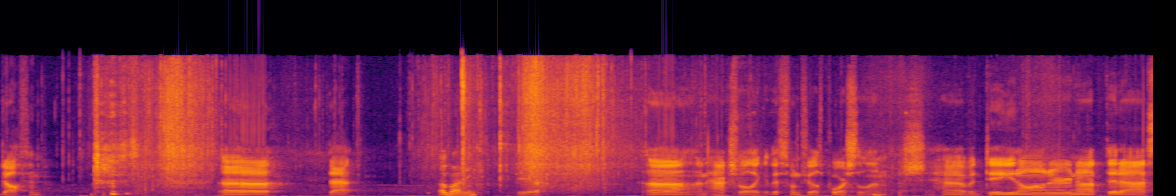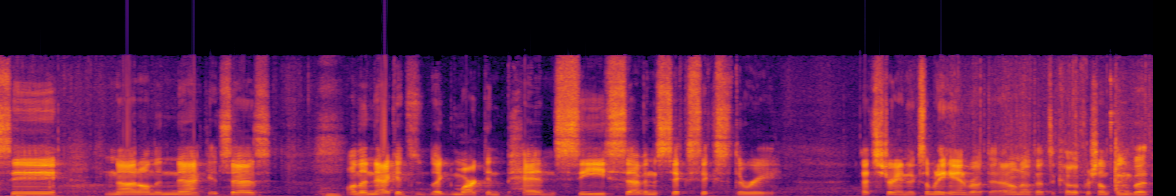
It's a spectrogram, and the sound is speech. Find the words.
Dolphin. uh, that. A bunny. Yeah. Uh, an actual, like, this one feels porcelain. Have a date on her, not that I see. Not on the neck. It says, on the neck, it's like marked in pen, C7663. That's strange. Like somebody hand wrote that. I don't know if that's a code for something, but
